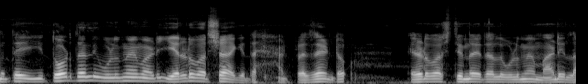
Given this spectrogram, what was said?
ಮತ್ತು ಈ ತೋಟದಲ್ಲಿ ಉಳುಮೆ ಮಾಡಿ ಎರಡು ವರ್ಷ ಆಗಿದೆ. ಅಟ್ ಪ್ರೆಸೆಂಟು ಎರಡು ವರ್ಷದಿಂದ ಇದರಲ್ಲಿ ಉಳುಮೆ ಮಾಡಿಲ್ಲ.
